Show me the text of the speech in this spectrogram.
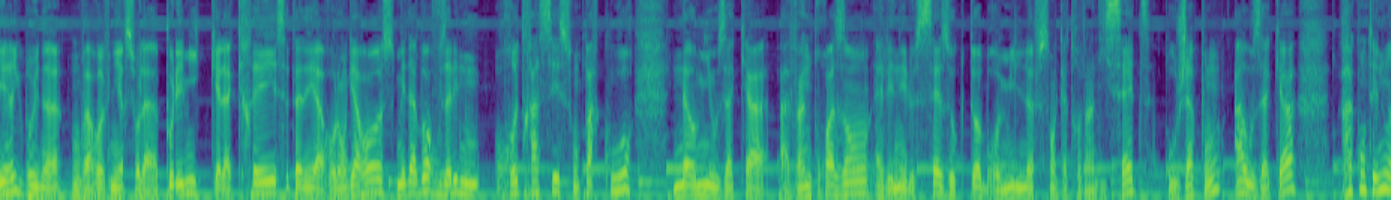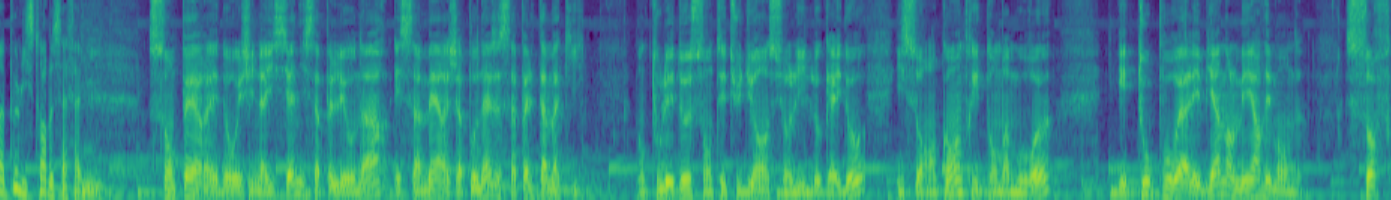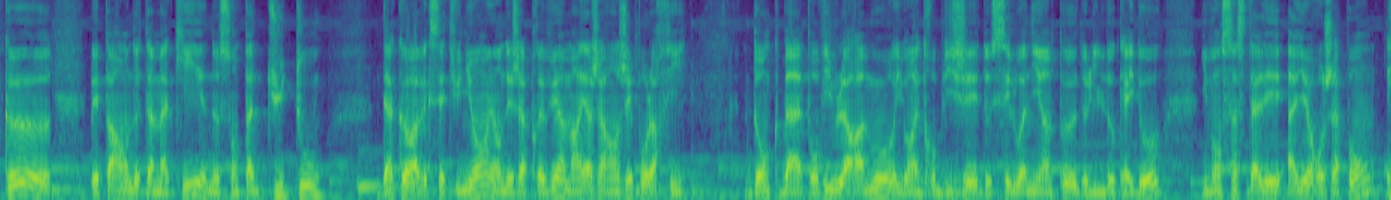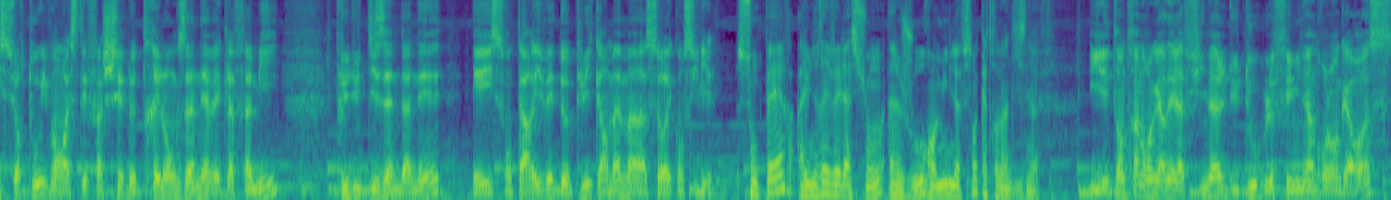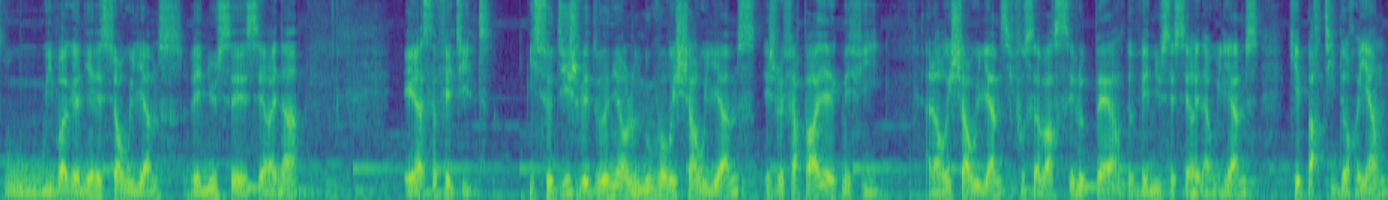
Éric Brunat, on va revenir sur la polémique qu'elle a créée cette année à Roland Garros, mais d'abord vous allez nous retracer son parcours. Naomi Osaka a 23 ans, elle est née le 16 octobre 1997 au Japon, à Osaka. Racontez-nous un peu l'histoire de sa famille. Son père est d'origine haïtienne, il s'appelle Léonard, et sa mère est japonaise, elle s'appelle Tamaki. Donc tous les deux sont étudiants sur l'île d'Hokkaido, ils se rencontrent, ils tombent amoureux, et tout pourrait aller bien dans le meilleur des mondes. Sauf que euh, les parents de Tamaki ne sont pas du tout d'accord avec cette union et ont déjà prévu un mariage arrangé pour leur fille. Donc, bah, pour vivre leur amour, ils vont être obligés de s'éloigner un peu de l'île d'Hokkaido. Ils vont s'installer ailleurs au Japon et surtout, ils vont rester fâchés de très longues années avec la famille, plus d'une dizaine d'années, et ils sont arrivés depuis quand même à se réconcilier. Son père a une révélation un jour en 1999. Il est en train de regarder la finale du double féminin de Roland Garros, où il voit gagner les sœurs Williams, Vénus et Serena. Et là, ça fait tilt. Il se dit, je vais devenir le nouveau Richard Williams et je vais faire pareil avec mes filles. Alors Richard Williams, il faut savoir, c'est le père de Vénus et Serena Williams, qui est parti de rien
